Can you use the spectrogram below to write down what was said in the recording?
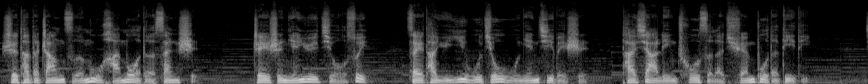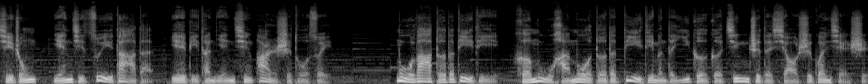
是他的长子穆罕默德三世，这时年约九岁。在他于一五九五年继位时，他下令处死了全部的弟弟，其中年纪最大的也比他年轻二十多岁。穆拉德的弟弟和穆罕默德的弟弟们的一个个精致的小石棺显示，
